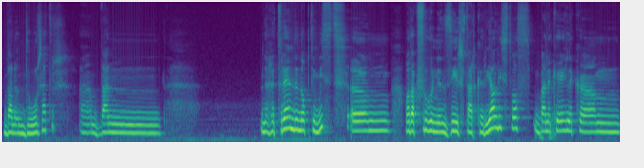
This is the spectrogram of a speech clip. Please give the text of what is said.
ben een doorzetter. Ik uh, ben een getrainde optimist. Um, wat ik vroeger een zeer sterke realist was, ben okay. ik eigenlijk... Um,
